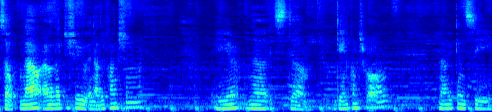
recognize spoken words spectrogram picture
So now I would like to show you another function. Here uh, it's the gain control. Now you can see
